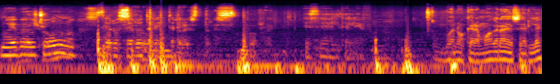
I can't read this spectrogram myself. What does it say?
981-0033. 33, correcto. Ese es el teléfono. bueno, queremos agradecerles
